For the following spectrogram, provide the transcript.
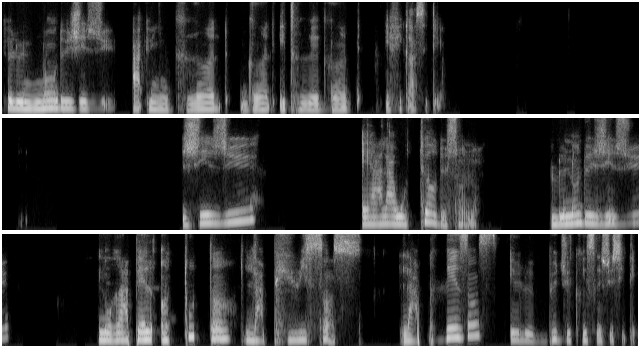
que le nom de Jésus a une grande, grande et très grande efficacité. Jésus est à la hauteur de son nom. Le nom de Jésus nous rappelle en tout temps la puissance, la présence et le but du Christ ressuscité.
